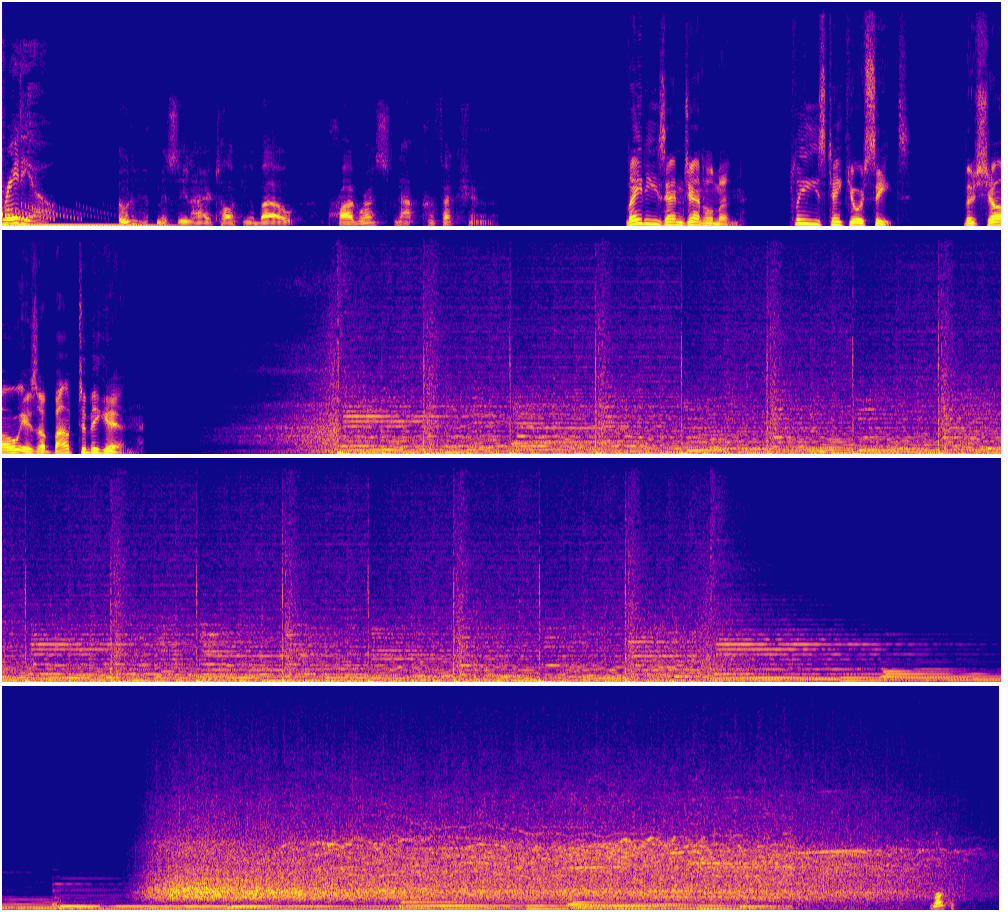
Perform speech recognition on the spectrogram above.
Wave Radio. Missy and I are talking about progress, not perfection. Ladies and gentlemen, please take your seats. The show is about to begin.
